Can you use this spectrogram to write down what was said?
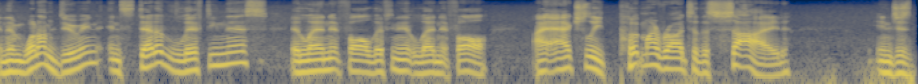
And then what I'm doing, instead of lifting this and letting it fall, lifting it, letting it fall, I actually put my rod to the side and just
